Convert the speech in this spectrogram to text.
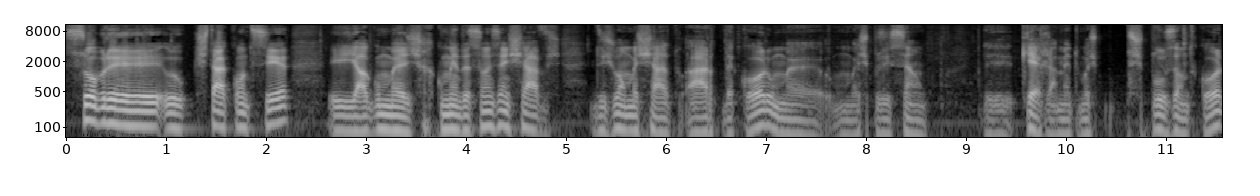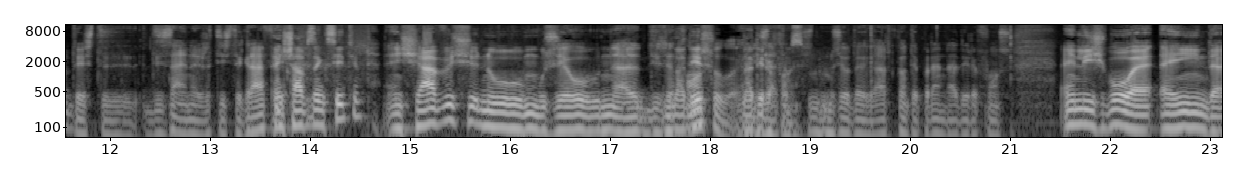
Sobre o que está a acontecer e algumas recomendações em chaves de João Machado, A Arte da Cor, uma, uma exposição de, que é realmente uma explosão de cor deste designer artista gráfico. Em Chaves, em que sítio? Em Chaves, no Museu Nadir Afonso. Nadir Afonso. No Museu da Arte Contemporânea Nadir Afonso. Em Lisboa, ainda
